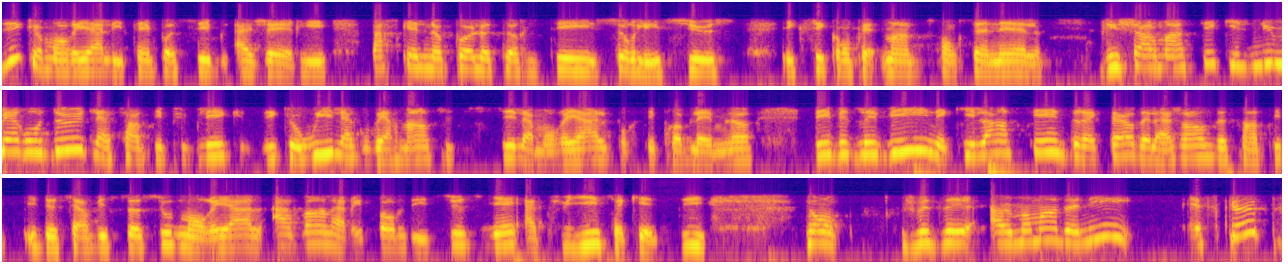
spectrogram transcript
dit que Montréal est impossible à gérer parce qu'elle n'a pas l'autorité sur les CIUS et que c'est complètement dysfonctionnel. Richard Massé, qui est le numéro deux de la santé publique, dit que oui, la gouvernance est à Montréal pour ces problèmes-là. David Levine, qui est l'ancien directeur de l'Agence de santé et de services sociaux de Montréal avant la réforme des SUS, vient appuyer ce qu'elle dit. Donc, je veux dire, à un moment donné, est-ce que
